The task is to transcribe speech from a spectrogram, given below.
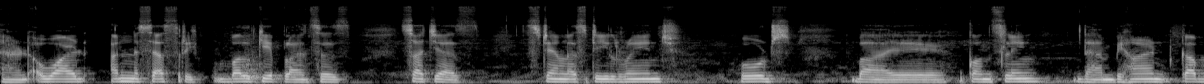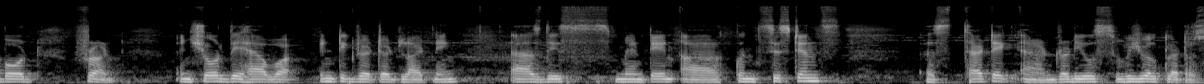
and avoid unnecessary bulky appliances such as stainless steel range hoods by concealing them behind cupboard front. Ensure they have integrated lighting as this maintain a consistent aesthetic and reduce visual clutters.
